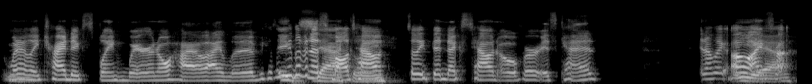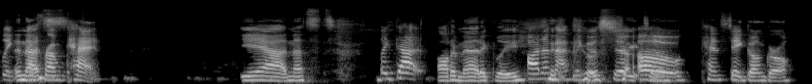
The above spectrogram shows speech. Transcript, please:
when I Mm. like tried to explain where in Ohio I live, because like, we live in a small town, so like the next town over is Kent, and I'm like, oh, I'm from like and I'm from Kent, yeah, and that's like that automatically automatically goes to straight oh Kent State gun girl.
